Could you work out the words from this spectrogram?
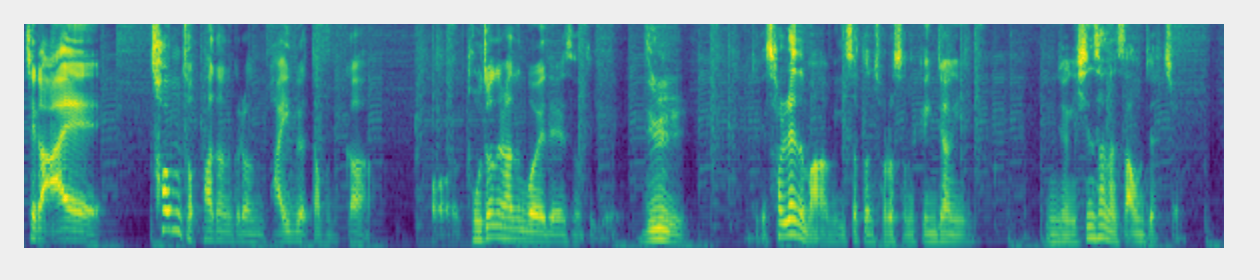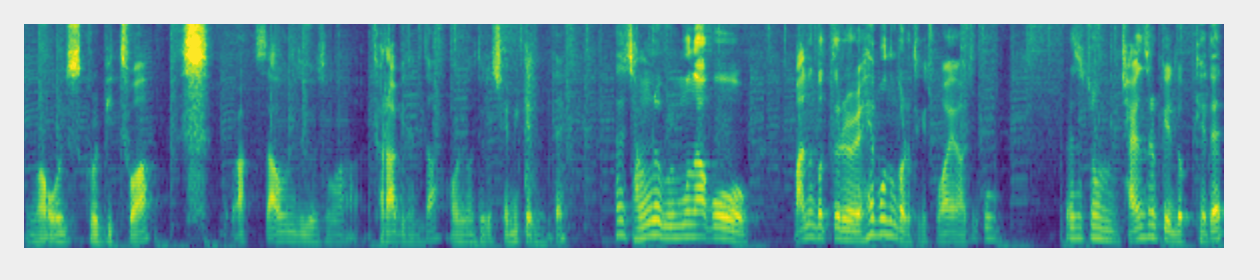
제가 아예 처음 접하던 그런 바이브였다 보니까 어, 도전을 하는 거에 대해서 되게 늘 되게 설레는 마음이 있었던 저로서는 굉장히 굉장히 신선한 사운드였죠 뭔가 old school 비트와 락 사운드 요소가 결합이 된다? 어 이건 되게 재밌겠는데? 사실 장르 불문하고 많은 것들을 해보는 걸 되게 좋아해가지고 그래서 좀 자연스럽게 넣게 된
